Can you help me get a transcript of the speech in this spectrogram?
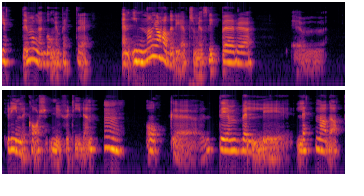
jättemånga gånger bättre än innan jag hade det eftersom jag slipper eh, em, urinläckage nu för tiden. Mm. Och eh, det är en väldig lättnad att,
